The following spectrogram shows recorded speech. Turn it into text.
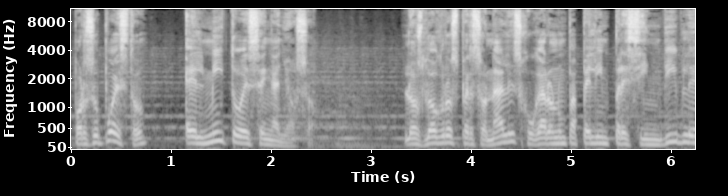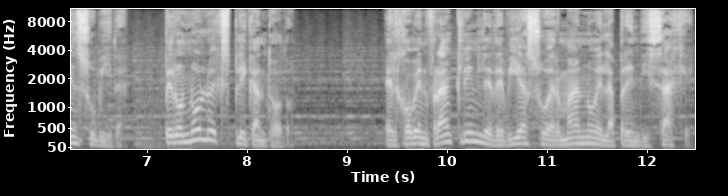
Por supuesto, el mito es engañoso. Los logros personales jugaron un papel imprescindible en su vida, pero no lo explican todo. El joven Franklin le debía a su hermano el aprendizaje,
